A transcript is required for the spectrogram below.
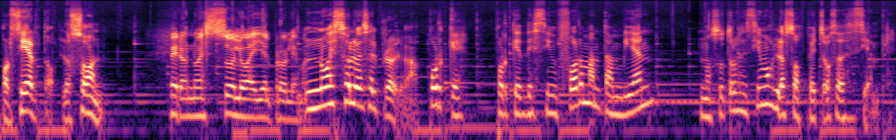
por cierto lo son. Pero no es solo ahí el problema. No es solo ese el problema. ¿Por qué? Porque desinforman también, nosotros decimos, los sospechosos de siempre.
